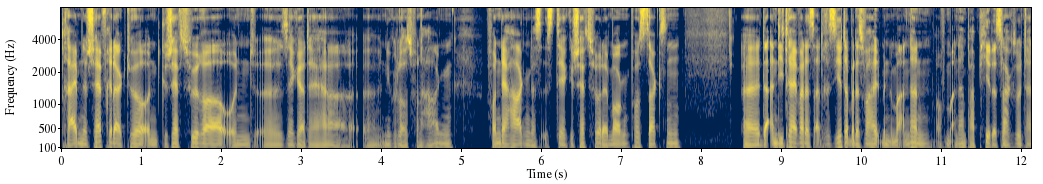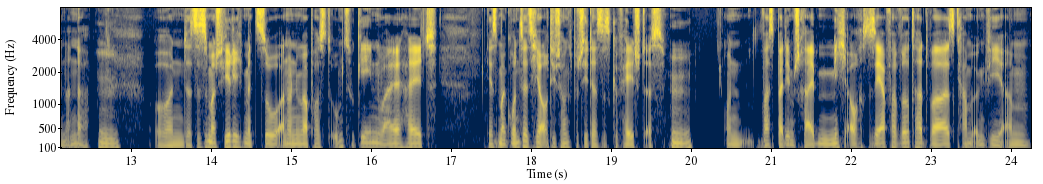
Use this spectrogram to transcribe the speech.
treibende Chefredakteur und Geschäftsführer und äh, sehr geehrter Herr äh, Nikolaus von Hagen, von der Hagen, das ist der Geschäftsführer der Morgenpost Sachsen. Äh, an die drei war das adressiert, aber das war halt mit einem anderen, auf einem anderen Papier, das lag so hintereinander. Und das ist immer schwierig, mit so anonymer Post umzugehen, weil halt jetzt mal grundsätzlich auch die Chance besteht, dass es gefälscht ist. Und was bei dem Schreiben mich auch sehr verwirrt hat, war, es kam irgendwie am,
